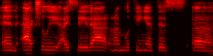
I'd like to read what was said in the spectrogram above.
And actually, I say that, and I'm looking at this uh,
